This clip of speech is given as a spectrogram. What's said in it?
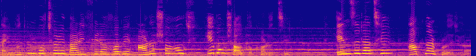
তাই নতুন বছরে বাড়ি ফেরা হবে আরও সহজ এবং স্বল্প খরচে। এনজেড আছে আপনার প্রয়োজন।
